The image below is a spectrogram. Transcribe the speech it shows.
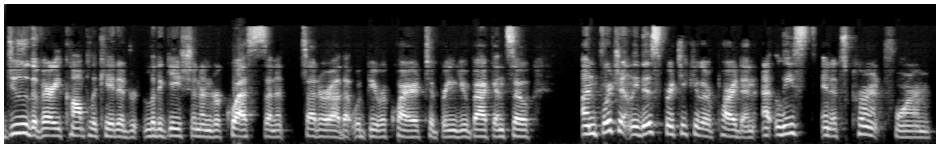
do the very complicated litigation and requests and et cetera that would be required to bring you back. And so Unfortunately, this particular pardon, at least in its current form,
